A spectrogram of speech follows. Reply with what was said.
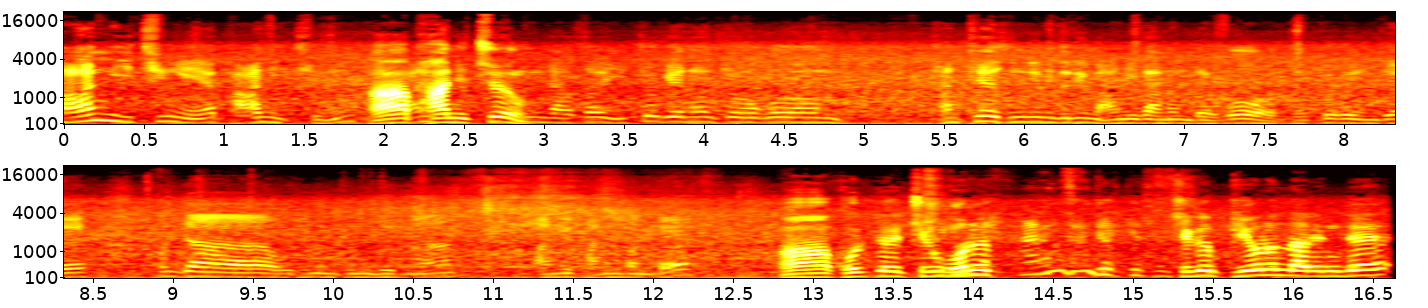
반 2층이에요. 반 2층. 아, 반 2층. 나서 이쪽에는 조금 단체 손님들이 많이 가는 데고 저쪽은 이제 혼자 오시는 분들이나 많이 가는 건데 아 고객들이 지금 오늘 항상 저렇게 서 지금 비 오는 날인데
